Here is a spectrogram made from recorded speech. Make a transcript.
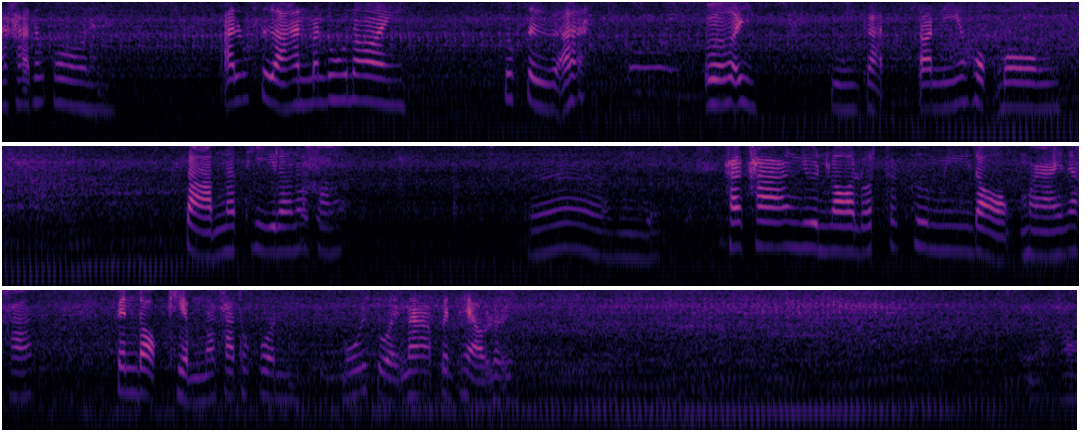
นะคะ ทุกคนอะลูกเสือหันมาดูหน่อย ลูกเสือเอ้ยยุงกัดตอนนี้หกโมงสามนาทีแล้วนะคะ เออนี่ข้างๆยืนรอรถก็คือมีดอกไม้นะคะ เป็นดอกเข็มนะคะ ทุกคนมุ้ยสวยมากเป็นแถวเลย นี่นะคะ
